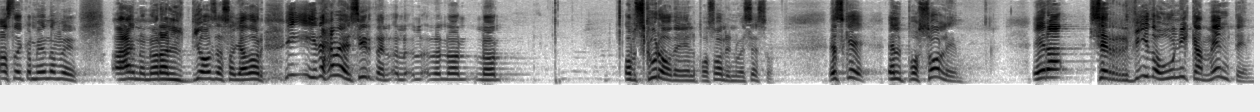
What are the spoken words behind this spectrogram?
Ah, estoy comiéndome en honor al dios desollador. Y, déjame decirte, lo, lo, lo obscuro del pozole no es eso. Es que el pozole era servido únicamente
